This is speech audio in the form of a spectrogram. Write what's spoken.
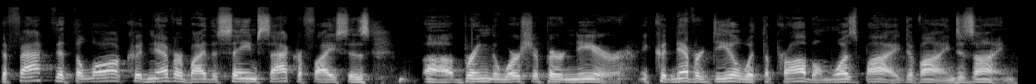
The fact that the law could never, by the same sacrifices, uh, bring the worshiper near, it could never deal with the problem, was by divine design.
